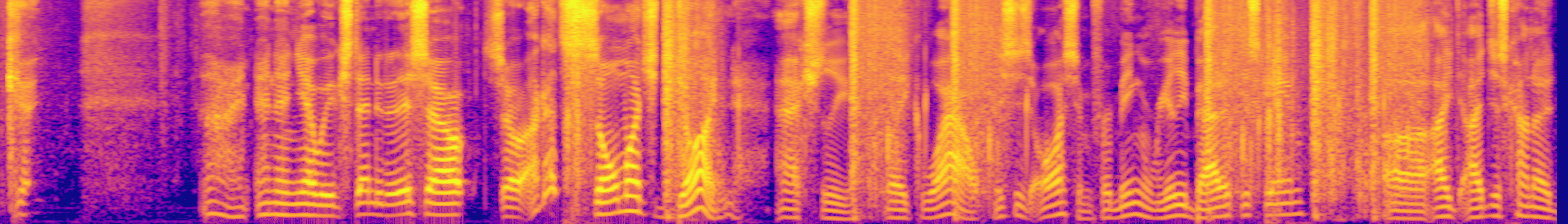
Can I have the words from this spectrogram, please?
okay. Alright, and then yeah, we extended this out. So I got so much done actually. Like, wow, this is awesome. For being really bad at this game, uh, I, I just kind of,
